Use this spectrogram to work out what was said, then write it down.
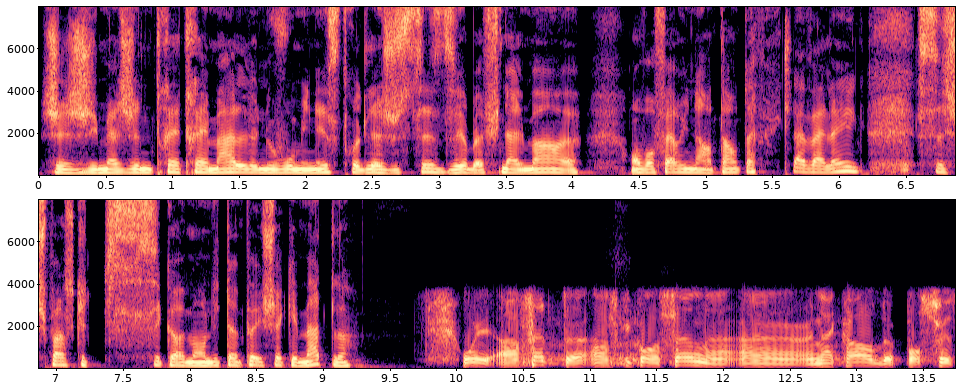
J'imagine très, très mal le nouveau ministre de la Justice dire, ben, finalement, on va faire une entente avec Lavalin. Je pense que c'est comme, on est un peu échec et mat, là. Oui, en fait, euh, en ce qui concerne un, accord de poursuite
